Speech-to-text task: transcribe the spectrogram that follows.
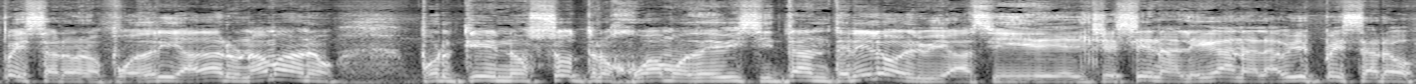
Pésaro, nos podría dar una mano, porque nosotros jugamos de visitante en el Olvia. Si el Chesena le gana a la Pésaro,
